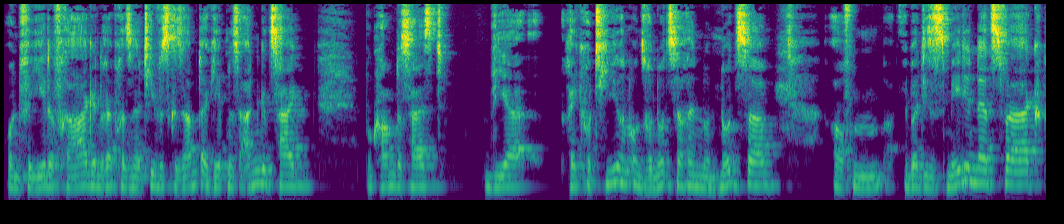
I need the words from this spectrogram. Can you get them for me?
und für jede Frage ein repräsentatives Gesamtergebnis angezeigt bekommt. Das heißt, wir rekrutieren unsere Nutzerinnen und Nutzer dem, über dieses Mediennetzwerk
